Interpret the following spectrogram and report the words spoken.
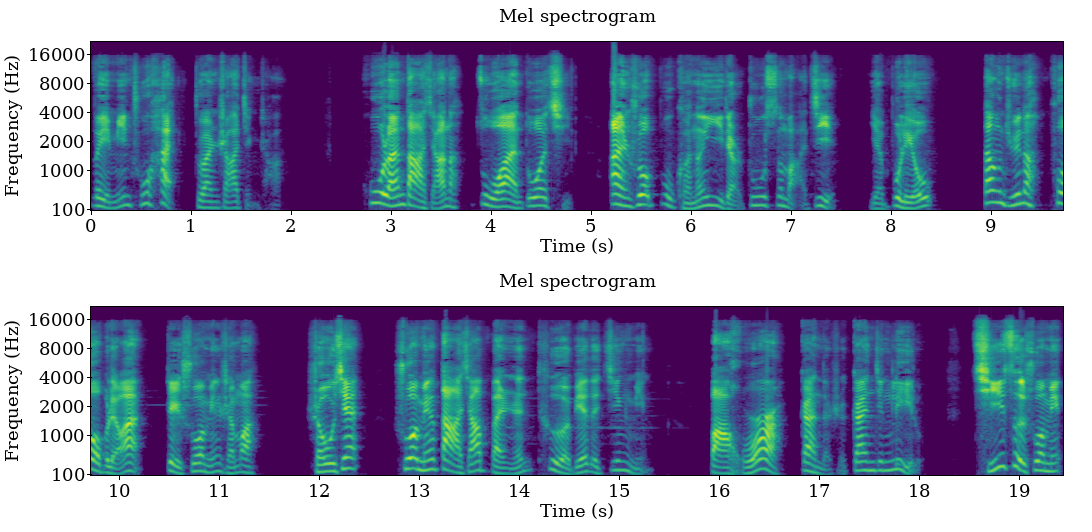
为民除害，专杀警察”。呼兰大侠呢，作案多起，按说不可能一点蛛丝马迹也不留，当局呢破不了案。这说明什么？首先说明大侠本人特别的精明，把活儿干的是干净利落。其次，说明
